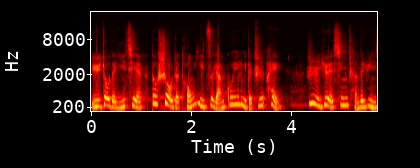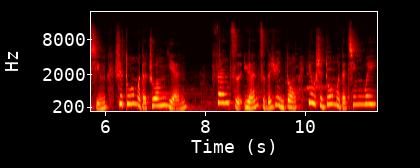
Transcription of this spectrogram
宇宙的一切都受着同一自然规律的支配，日月星辰的运行是多么的庄严。”分子、原子的运动又是多么的精微，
